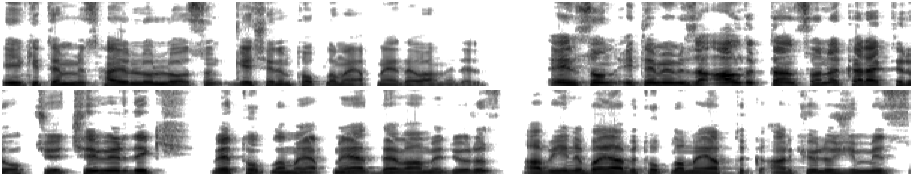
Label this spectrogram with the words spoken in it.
İlk itemimiz hayırlı uğurlu olsun. Geçelim toplama yapmaya devam edelim. En son itemimizi aldıktan sonra karakteri okçuya çevirdik ve toplama yapmaya devam ediyoruz. Abi yine bayağı bir toplama yaptık. Arkeolojimiz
